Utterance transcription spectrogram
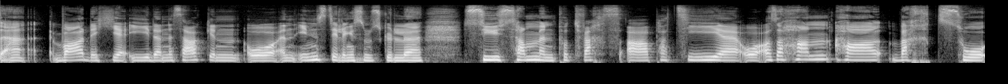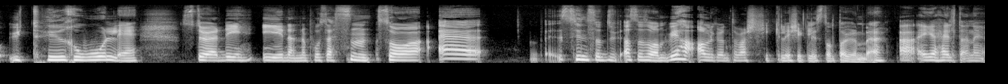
var det ikke i denne saken, og en innstilling som skulle sy sammen på tvers av partiet. Og altså, han har vært så utrolig stødig i denne prosessen. Så jeg syns at altså sånn, vi har all grunn til å være skikkelig skikkelig stolt av Grunde. Ja, jeg er helt enig.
